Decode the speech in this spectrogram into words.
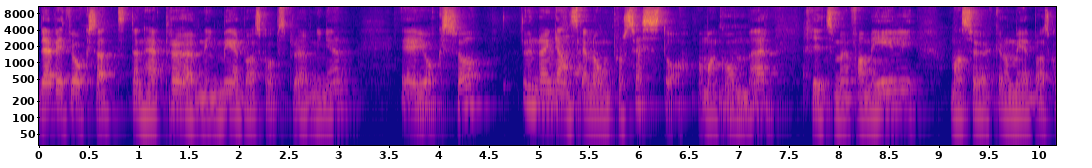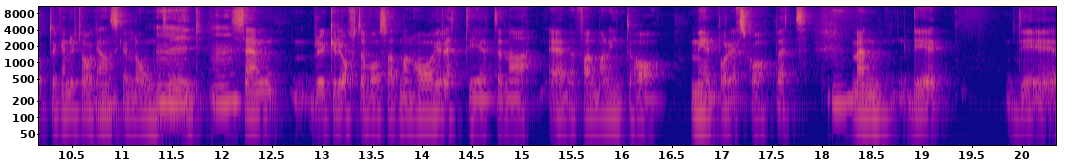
Där vet vi också att den här prövning, medborgarskapsprövningen, är ju också under en ganska lång process då. Om man kommer hit som en familj, man söker om medborgarskap, då kan det ta ganska lång tid. Sen brukar det ofta vara så att man har ju rättigheterna även om man inte har medborgarskapet. Men det, det,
